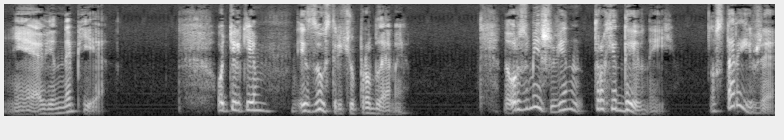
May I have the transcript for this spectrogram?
Ні, він не п'є. От тільки із зустрічю проблеми. Ну, розумієш, він трохи дивний, ну, старий вже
